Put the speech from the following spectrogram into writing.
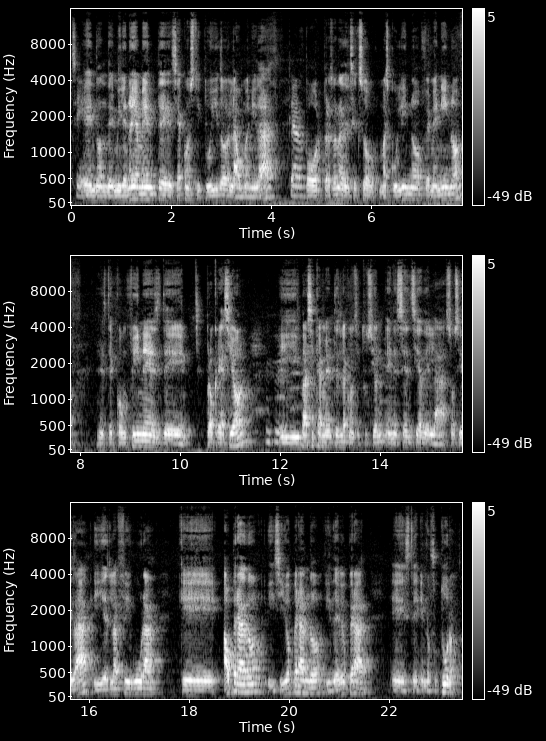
sí, en donde milenariamente se ha constituido la humanidad claro, por personas del sexo masculino, femenino, este, con fines de procreación y básicamente es la constitución en esencia de la sociedad y es la figura que ha operado y sigue operando y debe operar este, en lo futuro,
